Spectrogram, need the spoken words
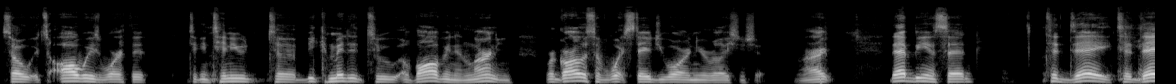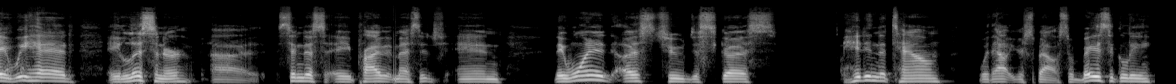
So it's always worth it to continue to be committed to evolving and learning, regardless of what stage you are in your relationship. All right. That being said, today, today we had a listener uh, send us a private message and they wanted us to discuss hitting the town without your spouse. So basically,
